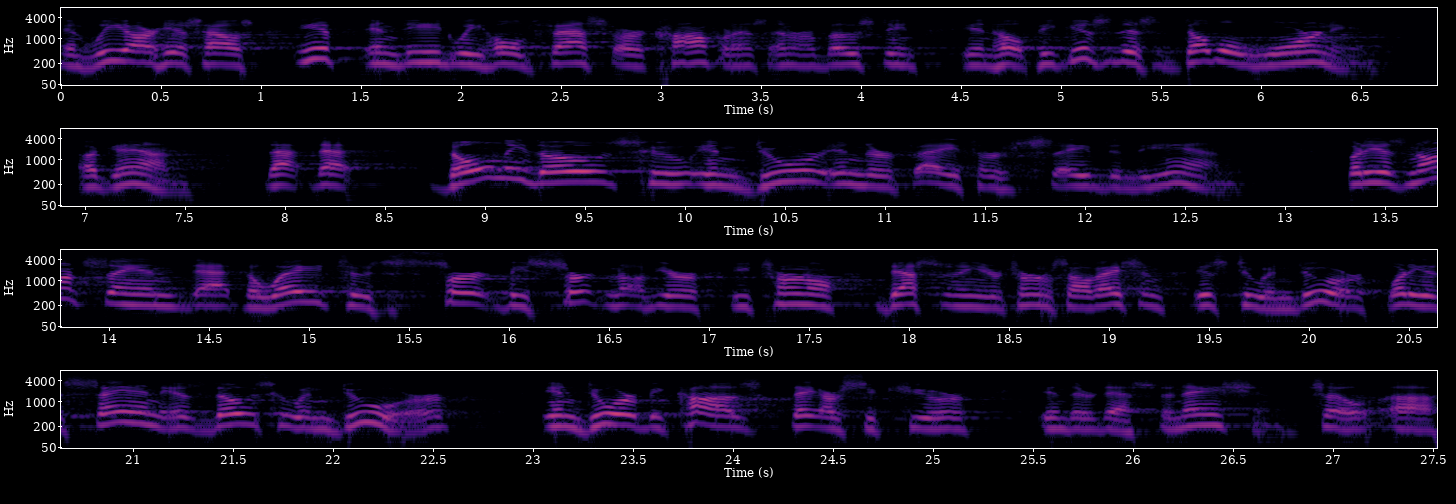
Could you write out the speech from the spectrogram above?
and we are his house, if indeed we hold fast our confidence and our boasting in hope. He gives this double warning again that, that only those who endure in their faith are saved in the end. But he is not saying that the way to cert, be certain of your eternal destiny, your eternal salvation, is to endure. What he is saying is those who endure, endure because they are secure in their destination. So, uh,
